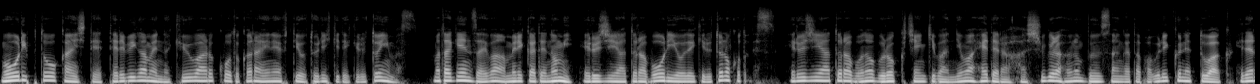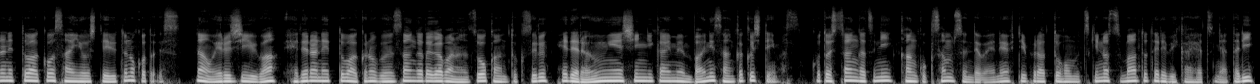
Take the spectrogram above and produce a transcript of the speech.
ウォーリプトを介してテレビ画面の QR コードから NFT を取引できるといいます。また現在はアメリカでのみ LG アートラボを利用できるとのことです。LG アートラボのブロックチェーン基盤にはヘデラハッシュグラフの分散型パブリックネットワーク、ヘデラネットワークを採用しているとのことです。なお LG はヘデラネットワークの分散型ガバナンスを監督するヘデラ運営審議会メンバーに参画しています。今年3月に韓国サムスンでは NFT プラットフォーム付きのスマートテレビ開発にあたり、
